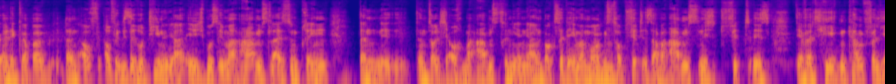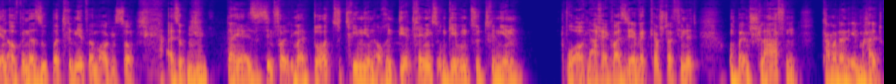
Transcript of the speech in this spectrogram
weil der Körper dann auch, auch für diese Routine, ja, ich muss immer abends Leistung bringen, dann, dann sollte ich auch immer abends trainieren. Ja, ein Boxer, der immer morgens mhm. top fit ist, aber abends nicht fit ist, der wird jeden Kampf verlieren, auch wenn er super trainiert war morgens so. Also mhm. daher ist es sinnvoll, immer dort zu trainieren, auch in der Trainingsumgebung zu trainieren, wo auch nachher quasi der Wettkampf stattfindet. Und beim Schlafen kann man dann eben halt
